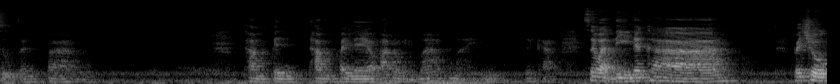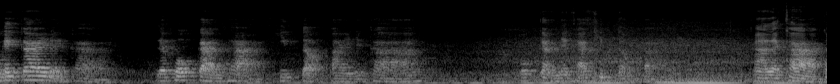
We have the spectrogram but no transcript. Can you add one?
สู่กันฟัง ทำเป็นทำไปแล้วอร่อยมากไหมนะคะ สวัสดีนะคะ ไปโชว์ใกล้ๆหน่อยค่ะ แล้วพบกันค่ะคลิปต่อไปนะคะ พบกันนะคะคลิปต่อไปมาแล้วค่ะข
